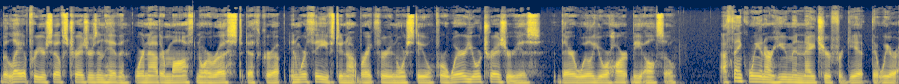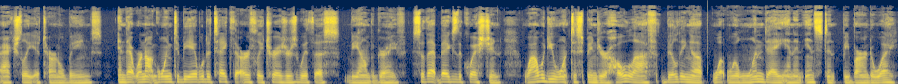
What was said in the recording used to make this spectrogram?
But lay up for yourselves treasures in heaven, where neither moth nor rust doth corrupt, and where thieves do not break through nor steal. For where your treasure is, there will your heart be also. I think we in our human nature forget that we are actually eternal beings and that we're not going to be able to take the earthly treasures with us beyond the grave. So that begs the question why would you want to spend your whole life building up what will one day in an instant be burned away?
